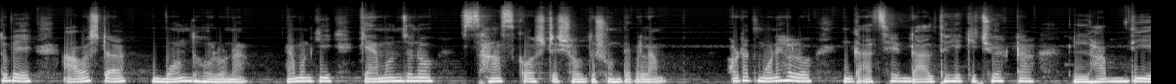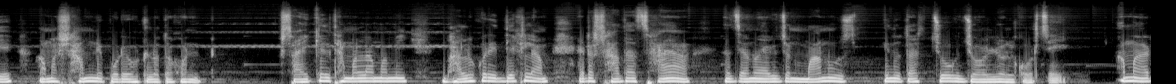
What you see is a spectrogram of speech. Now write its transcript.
তবে আওয়াজটা বন্ধ হলো না, এমনকি কেমন যেন শ্বাসকষ্টের শব্দ শুনতে পেলাম। হঠাৎ মনে হলো গাছের ডাল থেকে কিছু একটা লাভ দিয়ে আমার সামনে পড়ে উঠল তখন। সাইকেল থামালাম আমি, ভালো করে দেখলাম একটা সাদা ছায়া যেন একজন মানুষ কিন্তু তার চোখ জল করছে। আমার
